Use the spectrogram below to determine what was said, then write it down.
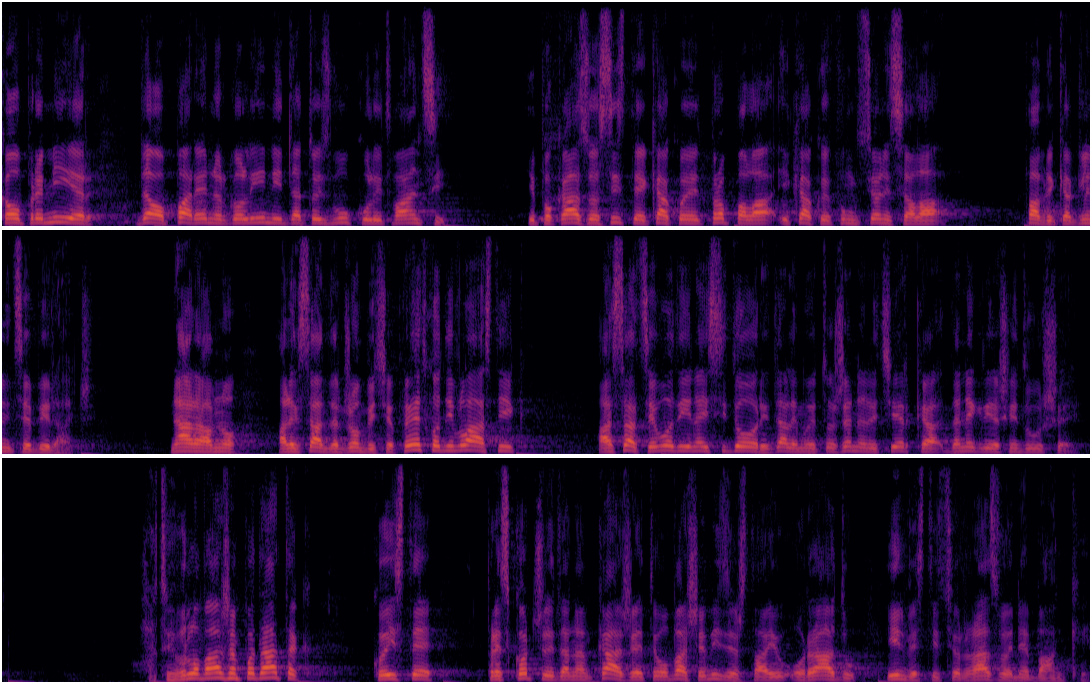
kao premijer dao par energolini da to izvuku Litvanci i pokazao sistem kako je propala i kako je funkcionisala fabrika klinice Birač. Naravno, Aleksandar Džombić je prethodni vlasnik, a sad se vodi na Isidori. Da li mu je to žena ili čerka da ne griješ ni duše? A to je vrlo važan podatak koji ste preskočili da nam kažete o vašem izvještaju o radu investicijalno razvojne banke.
